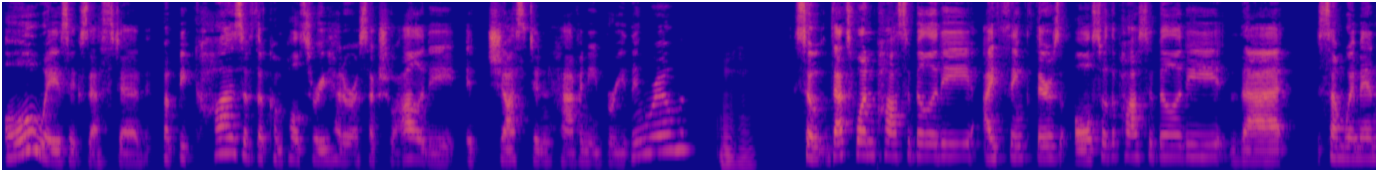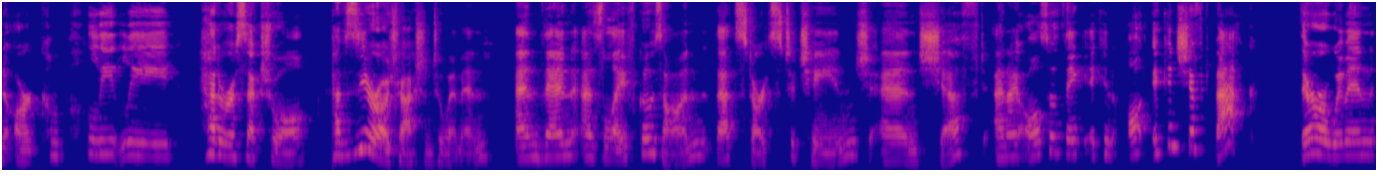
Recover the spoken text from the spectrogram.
always existed, but because of the compulsory heterosexuality, it just didn't have any breathing room. Mm-hmm. So that's one possibility. I think there's also the possibility that some women are completely heterosexual, have zero attraction to women. And then as life goes on, that starts to change and shift. And I also think it can it can shift back. There are women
